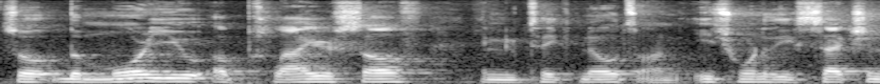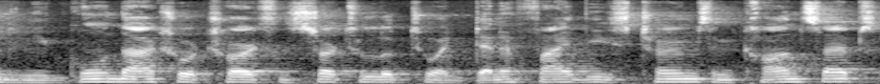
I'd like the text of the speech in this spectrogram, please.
So the more you apply yourself and you take notes on each one of these sections and you go on the actual charts and start to look to identify these terms and concepts,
